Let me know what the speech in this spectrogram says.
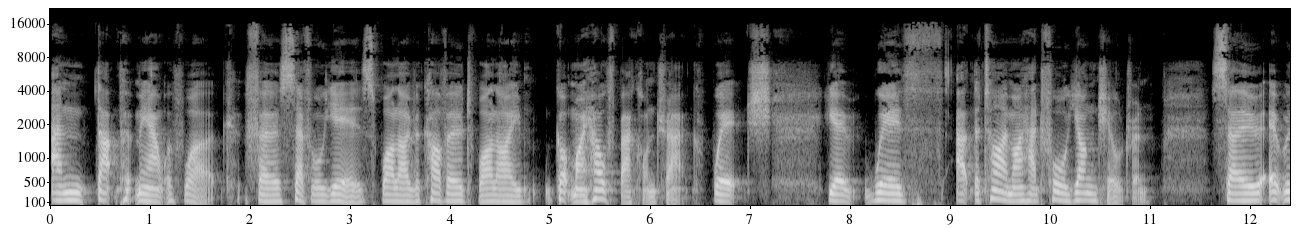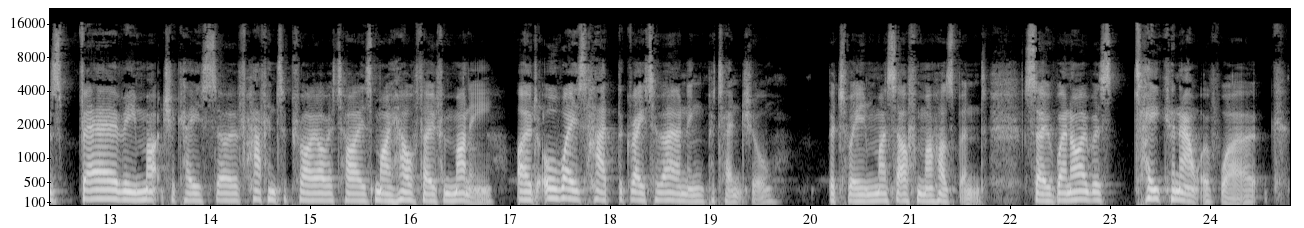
And that put me out of work for several years while I recovered, while I got my health back on track, which, you know, with, at the time I had four young children. So it was very much a case of having to prioritize my health over money. I'd always had the greater earning potential between myself and my husband. So when I was taken out of work,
